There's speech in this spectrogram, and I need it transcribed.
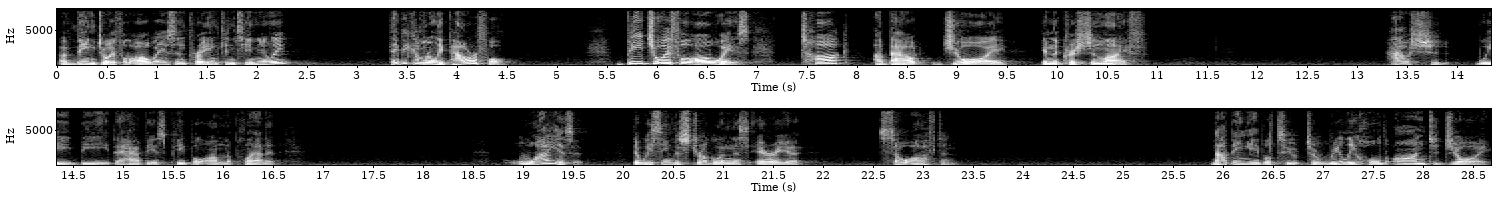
of being joyful always and praying continually, they become really powerful. Be joyful always. Talk about joy in the Christian life. How should we be the happiest people on the planet? Why is it that we seem to struggle in this area so often? Not being able to, to really hold on to joy.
